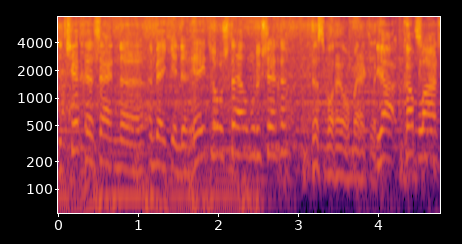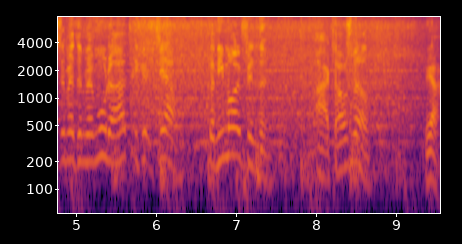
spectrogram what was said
De Tsjechen zijn uh, een beetje in de retro-stijl, moet ik zeggen. Dat is wel heel opmerkelijk. Ja, kaplaarzen met een Bermuda. Ik, ja, ik kan het niet mooi vinden. Maar trouwens wel. Ja.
